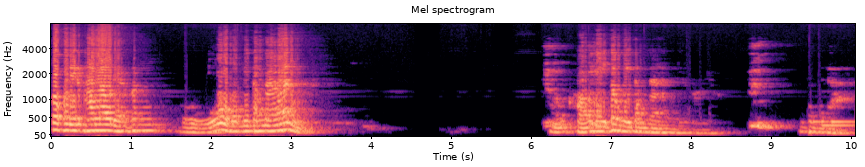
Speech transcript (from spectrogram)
ก็ผลิตภัณฑ์เราเนี่ยมันโอ้โหมันมีตำนาน ของของดีต้องมีตำนานไม่ธรรมดา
